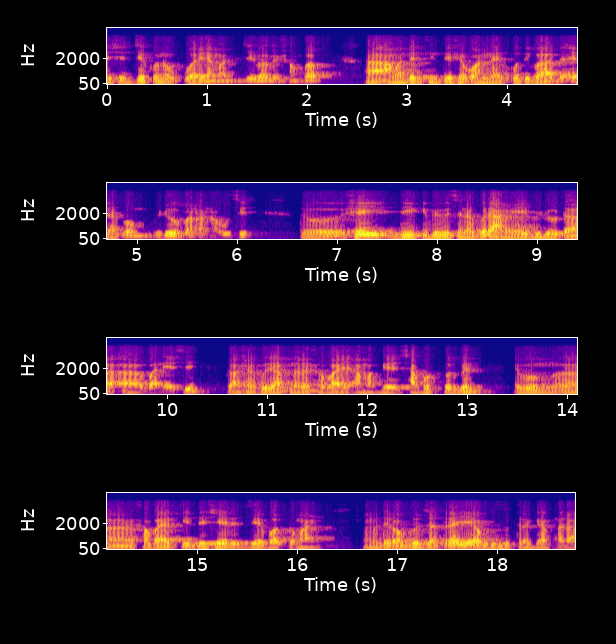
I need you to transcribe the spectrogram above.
দেশের যে কোনো উপায়ে আমার যেভাবে সম্ভব আমাদের কিন্তু এসব অন্যায়ের প্রতিবাদ, এরকম ভিডিও বানানো উচিত। তো সেই দিক বিবেচনা করে আমি এই ভিডিওটা বানিয়েছি। তো আশা করি আপনারা সবাই আমাকে সাপোর্ট করবেন। এবং সবাই আর কি দেশের যে বর্তমান আমাদের অগ্রযাত্রা এই অগ্রযাত্রাকে আপনারা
